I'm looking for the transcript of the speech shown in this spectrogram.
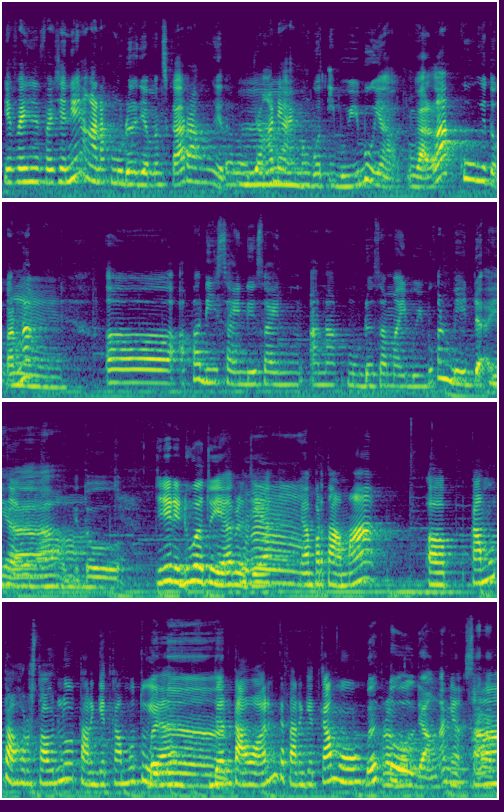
Ya fashion fashionnya yang anak muda zaman sekarang gitu loh. Jangan yang emang buat ibu-ibu ya nggak laku gitu karena Hmm. eh, apa desain desain anak muda sama ibu-ibu kan beda ya beda. gitu. Jadi ada dua tuh ya berarti ya. Hmm. Yang pertama eh, kamu tahu harus tahu dulu target kamu tuh ya Bener. dan tawarin ke target kamu. Betul, jangan salah ah,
